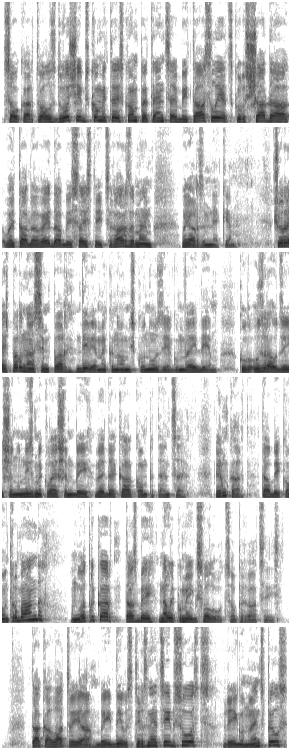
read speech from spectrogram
savukārt valsts drošības komitejas kompetencē bija tās lietas, kuras šādā vai tādā veidā bija saistīts ar ārzemēm vai ārzemniekiem. Šoreiz parunāsim par diviem ekonomisko noziegumu veidiem, kuru uzraudzīšana un izmeklēšana bija VDK kompetencē. Pirmkārt, tā bija kontrabanda, un otrkārt, tās bija nelikumīgas valūtas operācijas. Tā kā Latvijā bija divas tirzniecības ostas, Rīga un Ventspils,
